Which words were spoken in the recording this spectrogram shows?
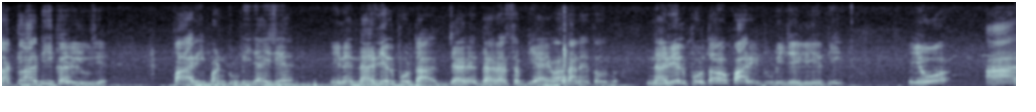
તકલાદી કરેલું છે. પારી પણ તૂટી જાય છે એને નારિયેલ ફોડતા જ્યારે ધારાસભ્ય આવ્યા હતા ને તો નારિયેલ ફોડતા પારી તૂટી ગયેલી હતી. એવો આ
